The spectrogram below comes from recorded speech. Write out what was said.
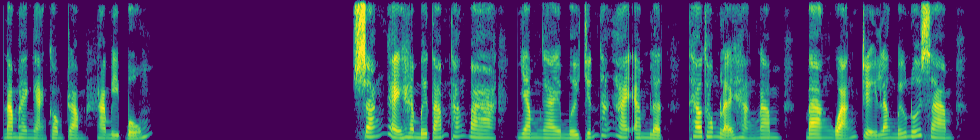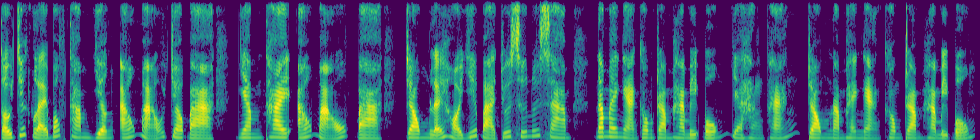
năm 2024. Sáng ngày 28 tháng 3, nhằm ngày 19 tháng 2 âm lịch, theo thông lệ hàng năm, Ban Quản trị Lăng Miếu Núi Sam tổ chức lễ bốc thăm dân áo mão cho bà nhằm thay áo mão bà trong lễ hội với bà Chúa Sứ Núi Sam năm 2024 và hàng tháng trong năm 2024.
